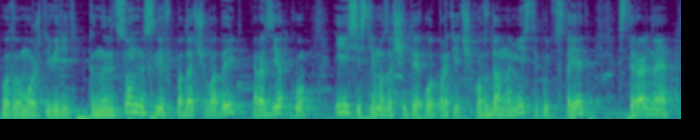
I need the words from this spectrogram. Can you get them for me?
И вот вы можете видеть канализационный слив, подачу воды, розетку и система защиты от протечек. Вот в данном месте будет стоять стиральная машина.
